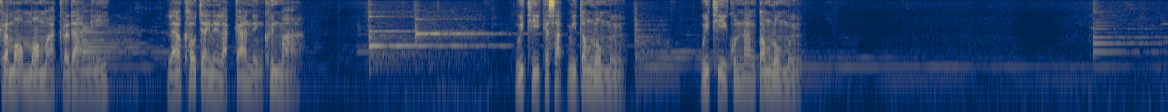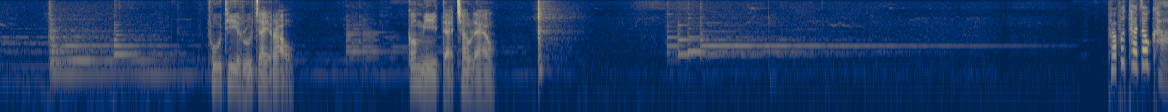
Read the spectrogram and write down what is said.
กระหม่อมมองหมากกระดานนี้ แล้วเข้าใจในหลักการหนึ่งขึ้นมา วิธีกษัตริย์มิต้องลงมือ วิธีขุนนางต้องลงมือ ผู้ที่รู้ใจเรา ก็มีแต่เจ้าแล้ว พระพุทธเจ้าค่ะ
